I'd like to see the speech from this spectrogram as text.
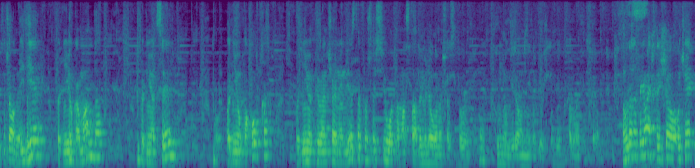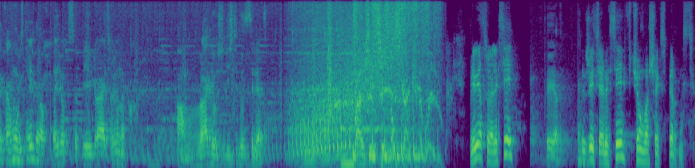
есть сначала идея, под нее команда, под нее цель, под нее упаковка, под нее первоначальный инвестор, потому что всего там от 100 до миллиона сейчас стоит. Ну, минимум миллион нужно будет, чтобы собрать и все. Но вы должны понимать, что еще у человека, кому из трейдеров удается переиграть рынок а, в радиусе 10-20 лет. Приветствую, Алексей. Привет. Скажите, Алексей, в чем ваша экспертность?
